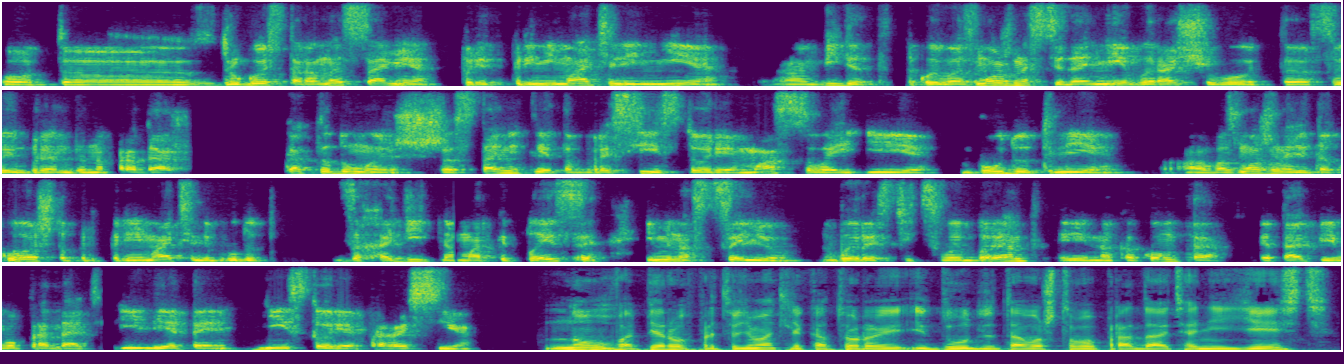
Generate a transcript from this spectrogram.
Вот. Э, с другой стороны, сами предприниматели не э, видят такой возможности, да, не выращивают свои бренды на продажу. Как ты думаешь, станет ли это в России история массовой и будут ли, возможно ли такое, что предприниматели будут заходить на маркетплейсы именно с целью вырастить свой бренд и на каком-то этапе его продать? Или это не история про Россию? Ну, во-первых, предприниматели, которые идут для того, чтобы продать, они есть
